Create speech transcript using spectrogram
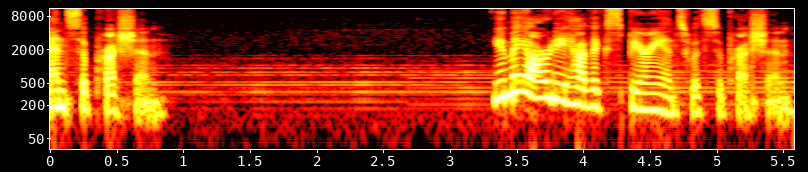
and suppression. You may already have experience with suppression.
